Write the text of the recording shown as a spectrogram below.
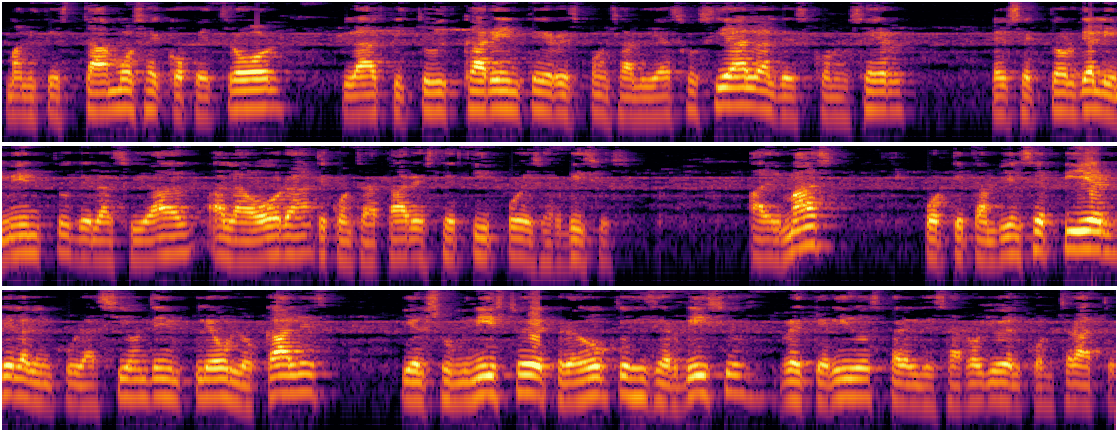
Manifestamos a Ecopetrol la actitud carente de responsabilidad social al desconocer el sector de alimentos de la ciudad a la hora de contratar este tipo de servicios. Además, porque también se pierde la vinculación de empleos locales y el suministro de productos y servicios requeridos para el desarrollo del contrato.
